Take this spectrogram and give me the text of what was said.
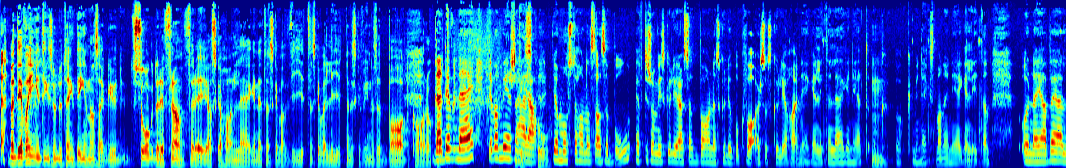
Men det var ingenting som du tänkte innan? Så här, Gud, såg du det framför dig? Jag ska ha en lägenhet, den ska vara vit, den ska vara liten, det ska finnas ett badkar och Nej ett... det, nej, det var mer så här, Disco. jag måste ha någonstans att bo. Eftersom vi skulle göra så att barnen skulle bo kvar så skulle jag ha en egen liten lägenhet och, Mm. och min exman en egen liten. Och när jag väl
